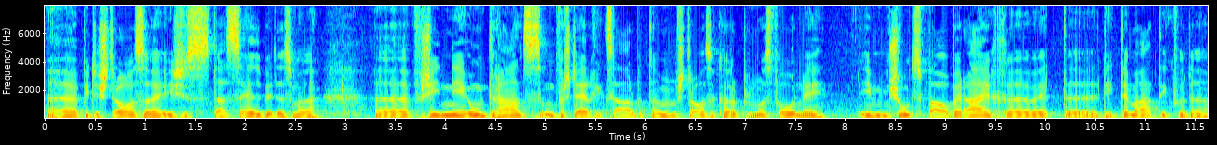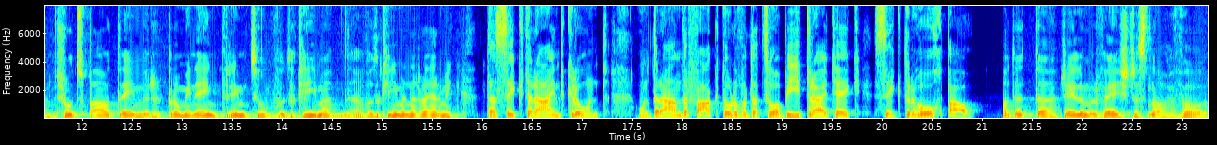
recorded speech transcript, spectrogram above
Äh, bei den Straßen ist es dasselbe, dass man äh, verschiedene Unterhalts- und Verstärkungsarbeiten am Straßenkörper muss vornehmen im Schutzbaubereich äh, wird äh, die Thematik der Schutzbauten immer prominenter im Zuge der, Klima, äh, von der Klimaerwärmung. Das ist der eine Grund. Und der andere Faktor, der dazu beiträgt hat, ist der Hochbau. Dort stellen wir fest, dass nach wie, vor,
